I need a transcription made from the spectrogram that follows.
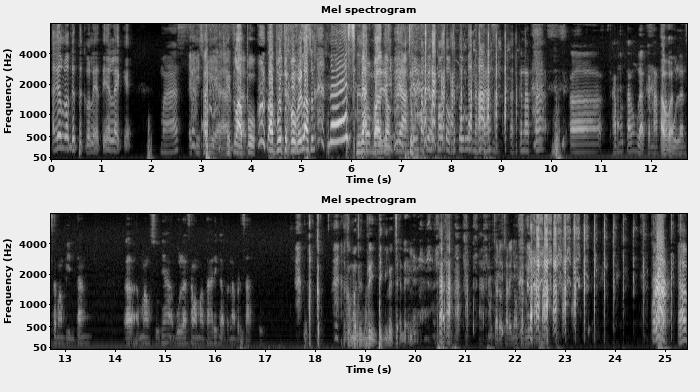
Angel banget teko lihat elek ke. Mas, sih ya. Lapu, lapu teko beli langsung mes lah sih berhasil tapi tau tuh keturunan. Mas, kenapa eh, kamu tahu nggak kenapa Apa? bulan sama bintang eh, maksudnya bulan sama matahari nggak pernah bersatu? Aku mau printing lo channel. Cari-cari nyodemi apa? Kok ham,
